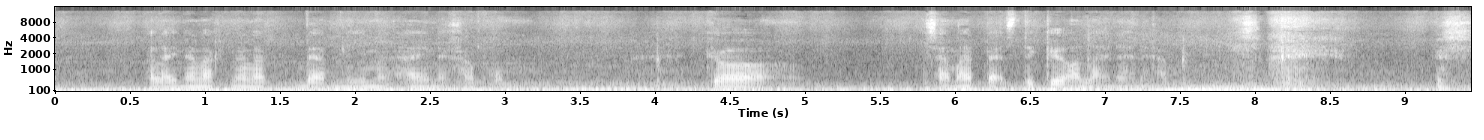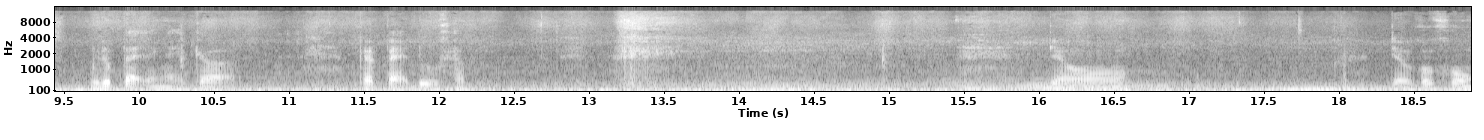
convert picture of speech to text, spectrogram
ำอะไรน่ารักน่ารักแบบนี้มาให้นะครับผม ก็สามารถแปะสติกเกอร์ออนไลน์ได้นะครับ ไม่รู้แปะยังไงก็แปะแปะดูครับ เดี๋ยว เดี๋ยวก็คง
